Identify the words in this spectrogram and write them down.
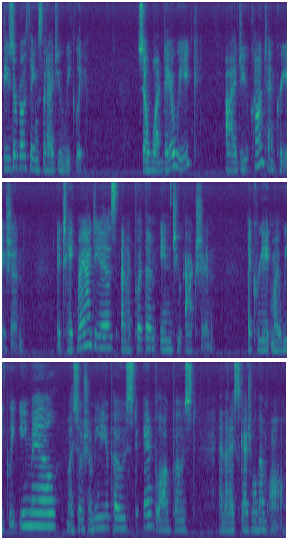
These are both things that I do weekly. So, one day a week, I do content creation. I take my ideas and I put them into action. I create my weekly email, my social media post, and blog post, and then I schedule them all.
